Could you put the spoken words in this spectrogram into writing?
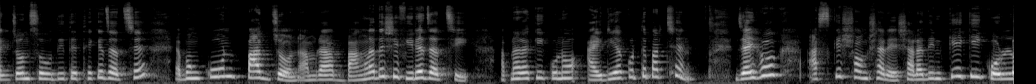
একজন সৌদিতে থেকে যাচ্ছে এবং কোন পাঁচজন আমরা বাংলাদেশে ফিরে যাচ্ছি, আপনারা কি কোনো আইডিয়া করতে পারছেন? যাই হোক, আজকের সংসারে সারাদিন কে কী করল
